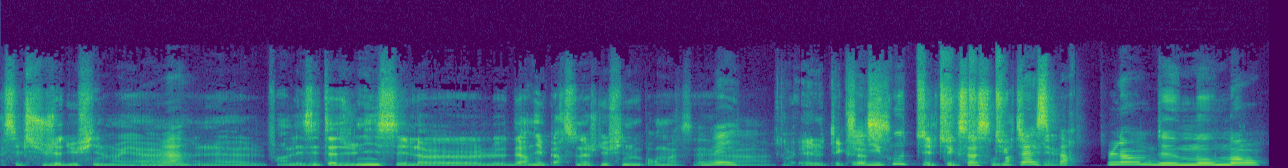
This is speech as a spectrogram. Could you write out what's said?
C'est le sujet du film. oui. Voilà. le- enfin, les États-Unis, c'est le, le dernier personnage du film pour moi. Oui. euh, Et le Et Texas. du coup, tu, Et le Texas en tu passes par plein de moments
